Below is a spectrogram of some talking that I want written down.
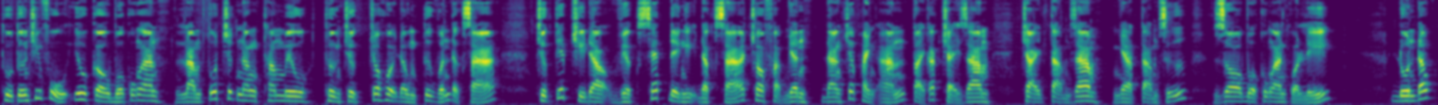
Thủ tướng Chính phủ yêu cầu Bộ Công an làm tốt chức năng tham mưu thường trực cho Hội đồng Tư vấn đặc xá, trực tiếp chỉ đạo việc xét đề nghị đặc xá cho phạm nhân đang chấp hành án tại các trại giam, trại tạm giam, nhà tạm giữ do Bộ Công an quản lý, đôn đốc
